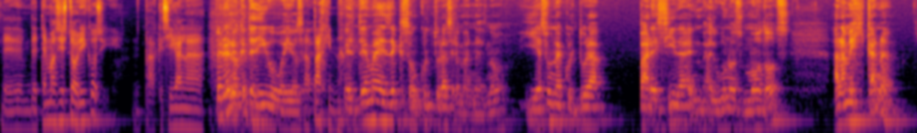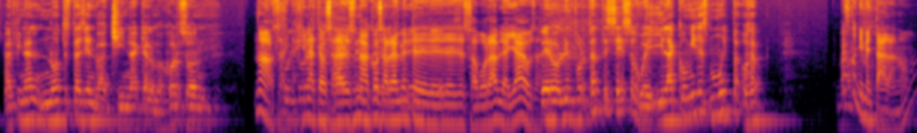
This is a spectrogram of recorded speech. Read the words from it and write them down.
de, de temas históricos y para que sigan la, Pero es lo que te digo, güey, o sea, la página. el tema es de que son culturas hermanas, ¿no? Y es una cultura parecida en algunos modos a la mexicana. Al final no te estás yendo a China, que a lo mejor son No, o sea, imagínate, o sea, es una cosa realmente de- diferentes. de- desfavorable allá, o sea, Pero lo importante es eso, güey. Y la comida es muy... O sea... más condimentada, ¿no?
